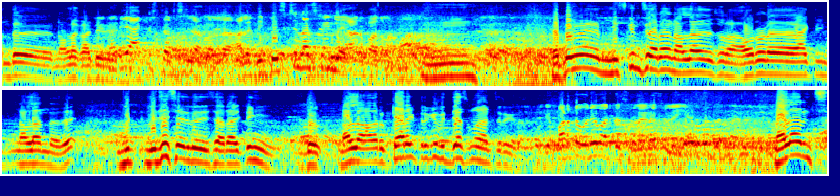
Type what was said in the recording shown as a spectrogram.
வந்து நல்லா காட்டியிருக்காங்க எப்பவுமே மிஸ்கின் சாராக நல்லா சொல்கிறாங்க அவரோட ஆக்டிங் நல்லா இருந்தது. விஜய் சேதுபதி சார் ஆக்டிங் நல்ல அவர் கேரக்டருக்கு வித்தியாசமாக நடிச்சிருக்கிறார் ஓகே படத்தை ஒரே வார்த்தை சொல்ல என்ன சொல்லுவீங்க நல்லா இருந்துச்சு.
